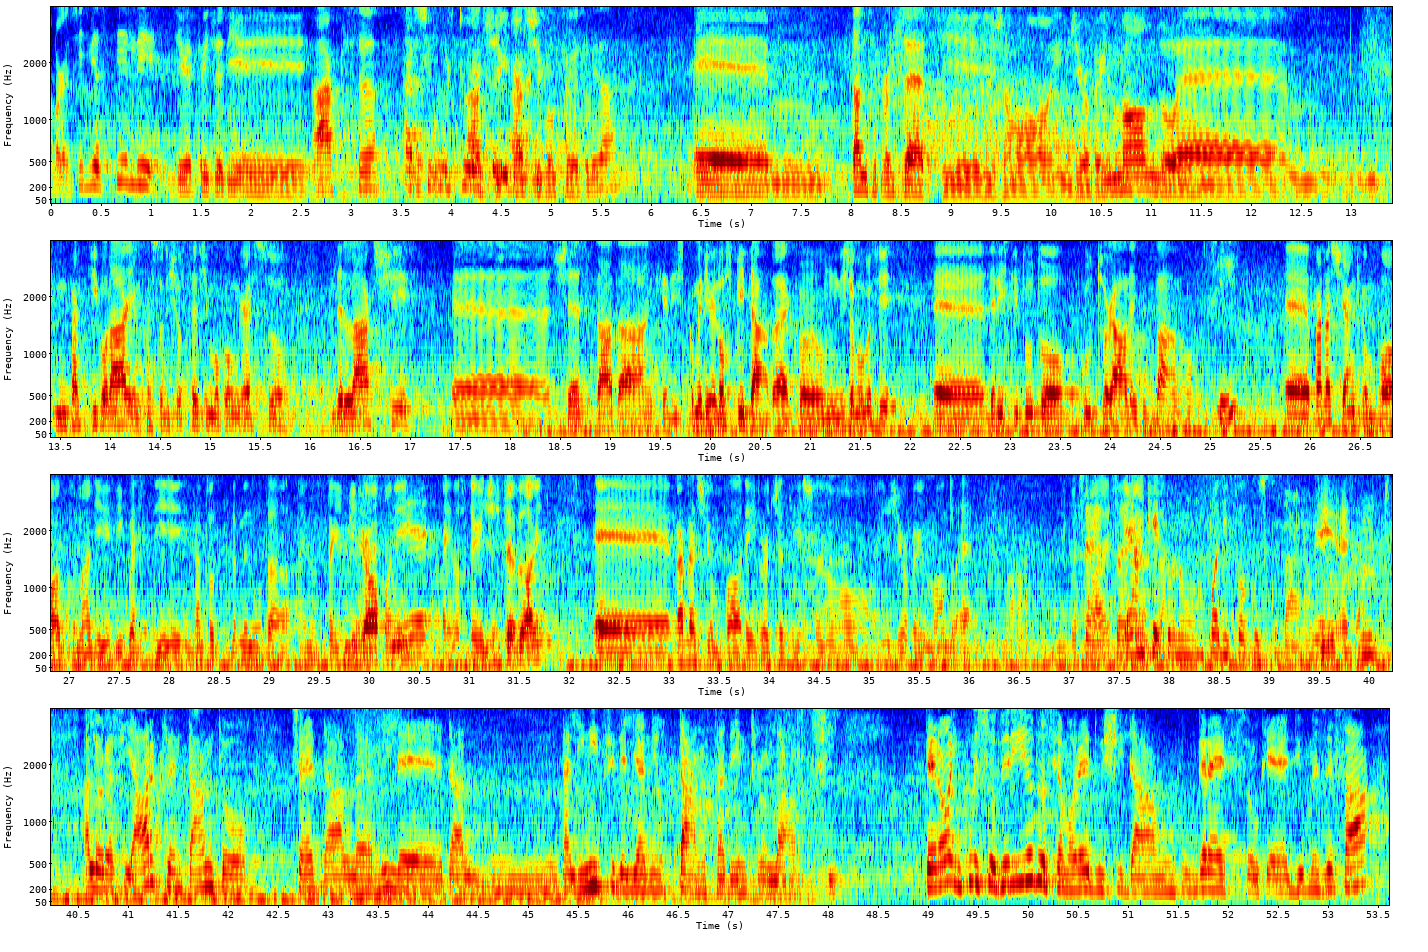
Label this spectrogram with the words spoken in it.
Allora, Silvia Stilli, direttrice di ARCS, Arcicultura Arci, Solidale. Arcicultura Solidale. E, mh, tanti progetti diciamo, in giro per il mondo e mh, in particolare in questo diciottesimo congresso dell'Arci eh, c'è stata anche come dire, l'ospitata, ecco, diciamo così, eh, dell'Istituto Culturale Cubano. Sì eh, parlaci anche un po' insomma, di, di, questi. Intanto, benvenuta ai nostri Grazie. microfoni, ai nostri registratori. Eh, parlaci un po' dei progetti che sono in giro per il mondo e insomma di questa certo, esperienza. e anche con un po' di focus cubano. Sì, vero? esatto. Mm. Allora, sì, ARCS intanto c'è dal mille, dal, mm, dagli inizi degli anni Ottanta dentro l'Arci. Però in questo periodo siamo reduci da un congresso che è di un mese fa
